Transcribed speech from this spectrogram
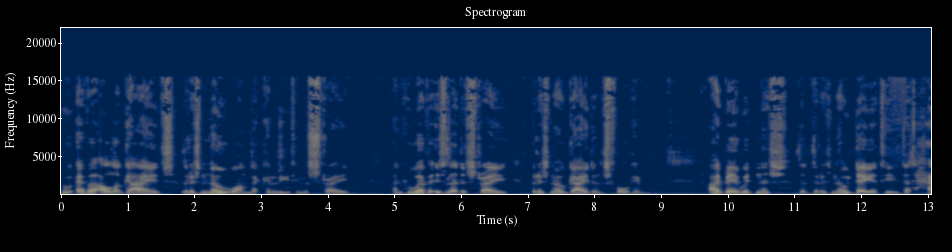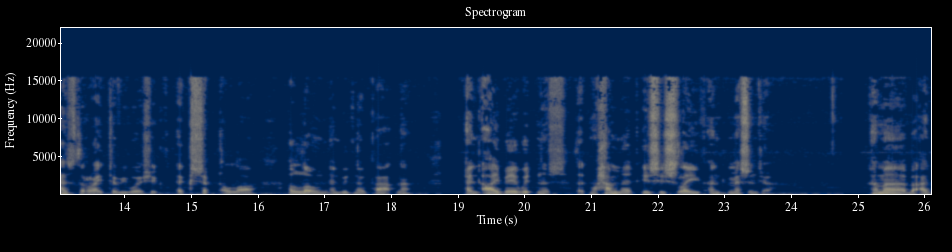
Whoever Allah guides, there is no one that can lead him astray, and whoever is led astray, there is no guidance for him. I bear witness that there is no deity that has the right to be worshipped except Allah, alone and with no partner. And I bear witness that Muhammad is his slave and messenger. Amma ba'ad,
